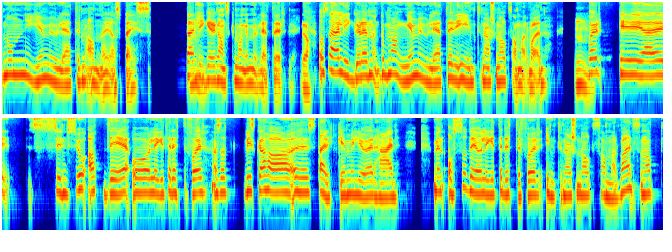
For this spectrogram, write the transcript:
noen nye muligheter med Andøya Space. Der Mm. ligger det ganske mange muligheter. Ja. Og så ligger det mange muligheter i internasjonalt samarbeid. Mm. For jeg syns jo at det å legge til rette for Altså at vi skal ha øh, sterke miljøer her, men også det å legge til rette for internasjonalt samarbeid, sånn at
